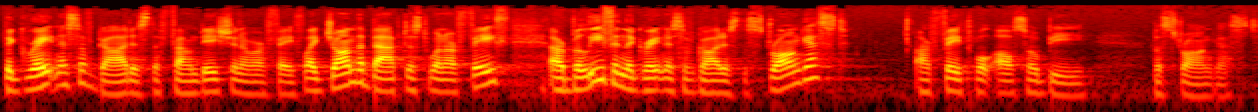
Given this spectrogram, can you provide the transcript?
The greatness of God is the foundation of our faith. Like John the Baptist, when our faith, our belief in the greatness of God is the strongest, our faith will also be the strongest.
